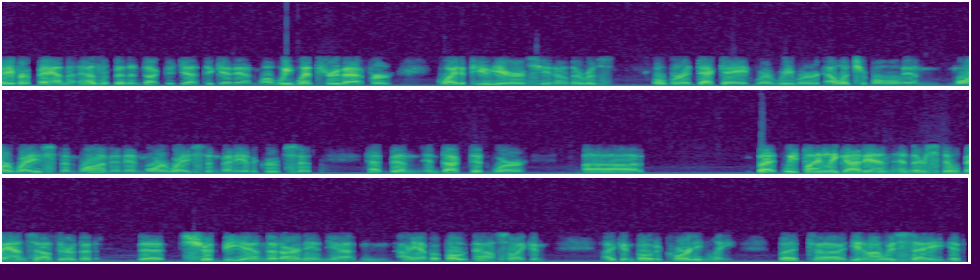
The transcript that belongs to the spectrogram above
favorite band that hasn't been inducted yet to get in. Well, we went through that for quite a few years. You know, there was over a decade where we were eligible in more ways than one, and in more ways than many of the groups that had been inducted were. Uh, but we finally got in, and there's still bands out there that that should be in that aren't in yet. And I have a vote now, so I can I can vote accordingly. But uh, you know, I always say if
